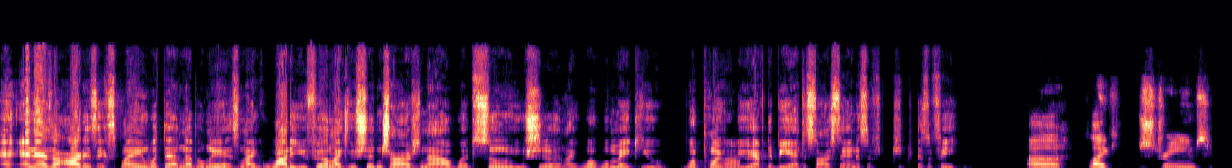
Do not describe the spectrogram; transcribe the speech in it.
and as an artist, explain what that level is. Like, why do you feel like you shouldn't charge now, but soon you should? Like, what will make you? What point Oh. do you have to be at to start saying it's a it's a fee? uh like streams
